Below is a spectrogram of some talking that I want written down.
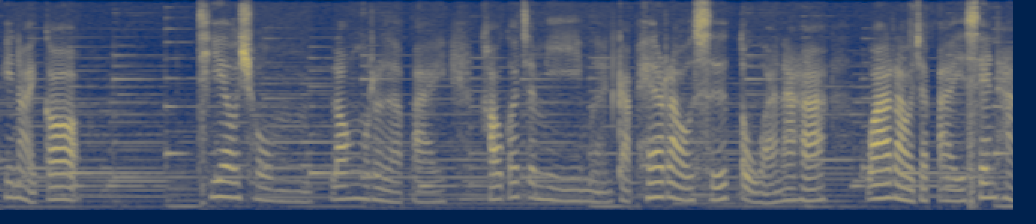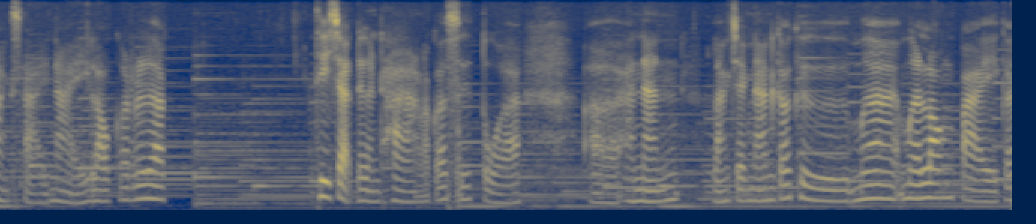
พี่หน่อยก็เที่ยวชมล่องเรือไป เขาก็จะมีเหมือนกับให้เราซื้อตั๋วนะคะ ว่าเราจะไปเส้นทางสายไหนเราก็เลือก ที่จะเดินทางแล้วก็ซื้อตั๋วอันนั้นหลังจากนั้นก็คือเมื่อเมื่อล่องไปก็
